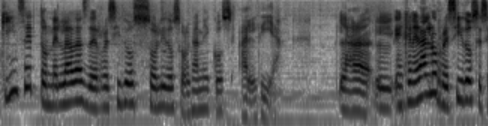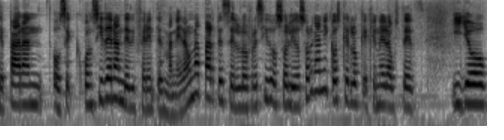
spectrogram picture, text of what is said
15 toneladas de residuos sólidos orgánicos al día. En general los residuos se separan o se consideran de diferentes maneras. Una parte es los residuos sólidos orgánicos, que es lo que genera usted y yo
